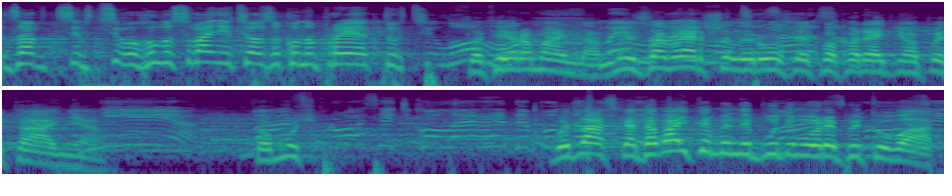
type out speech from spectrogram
за ці- ці- голосування цього законопроекту в цілому. Софія Романівна, ми, маємо завершили розгляд зараз попереднього питання. Ні, Тому просять. Будь ласка, давайте ми не будемо репетувати.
